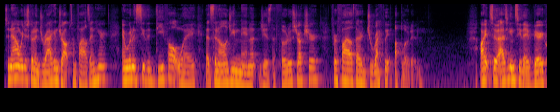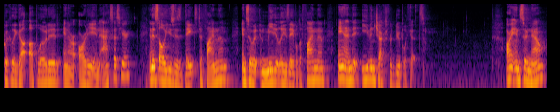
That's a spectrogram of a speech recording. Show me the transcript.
So now we're just gonna drag and drop some files in here, and we're gonna see the default way that Synology manages the photo structure for files that are directly uploaded. All right, so as you can see, they very quickly got uploaded and are already in access here. And this all uses dates to find them. And so it immediately is able to find them and it even checks for duplicates. All right, and so now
